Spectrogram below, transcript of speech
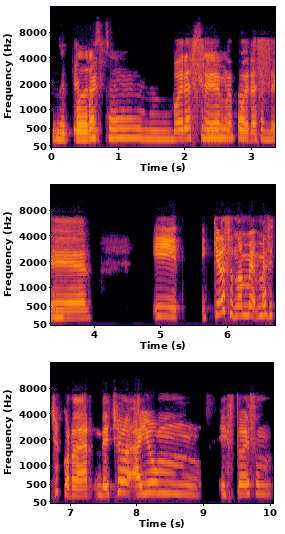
de poder hacer, no. Poder hacer, no poder hacer. Y, quiero eso, ¿no? Me, has hecho acordar, de hecho hay un, esto es un,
